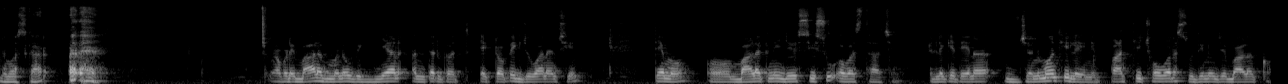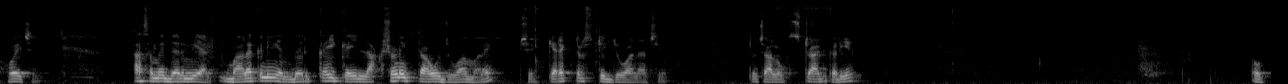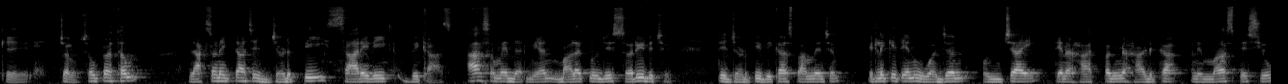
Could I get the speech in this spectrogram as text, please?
નમસ્કાર. આપણે બાળ મનોવિજ્ઞાન અંતર્ગત એક ટોપિક જોવાના છીએ. તેમાં બાળકની જે શિશુ અવસ્થા છે, એટલે કે તેના જન્મથી લઈને પાંચથી છ વર્ષ સુધીનું જે બાળક હોય છે, આ સમય દરમિયાન બાળકની અંદર કઈ કઈ લાક્ષણિકતાઓ જોવા મળે છે કેરેક્ટરિસ્ટિક જોવાના છે. તો ચાલો સ્ટાર્ટ કરીએ. ઓકે ચલો. સૌપ્રથમ લાક્ષણિકતા છે ઝડપી શારીરિક વિકાસ. આ સમય દરમિયાન બાળકનું જે શરીર છે તે ઝડપી વિકાસ પામે છે. એટલે કે તેનું વજન ઊંચાઈ, તેના હાથ પગના હાડકાં અને માંસપેશીઓ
